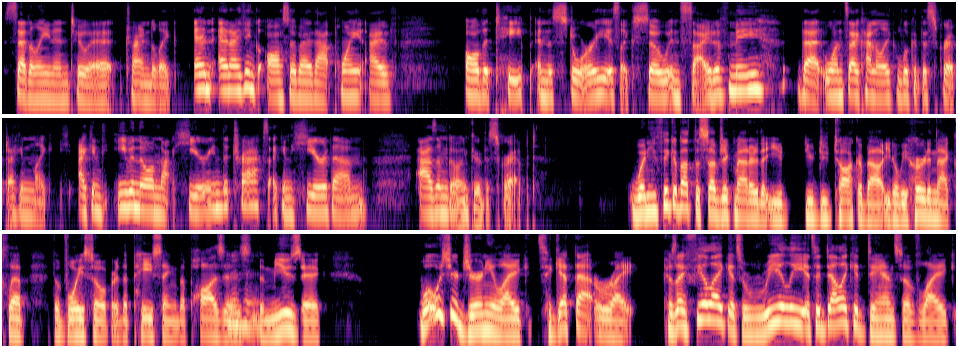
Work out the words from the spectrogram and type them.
settling into it, trying to like, and, and I think also by that point, I've, all the tape and the story is like so inside of me that once I kind of like look at the script, I can like, I can, even though I'm not hearing the tracks, I can hear them as I'm going through the script. when you think about the subject matter that you you do talk about, you know, we heard in that clip the voiceover, the pacing, the pauses, Mhm. the music. What was your journey like to get that right? Because I feel like it's really it's a delicate dance of like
